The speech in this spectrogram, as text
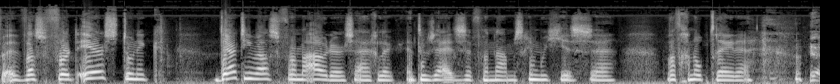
het was voor het eerst toen ik 13 was voor mijn ouders eigenlijk. En toen zeiden ze van, nou misschien moet je eens uh, wat gaan optreden. Ja.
